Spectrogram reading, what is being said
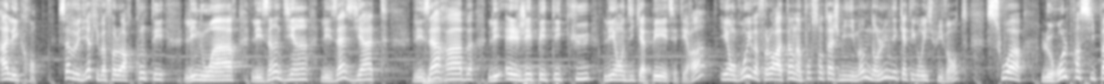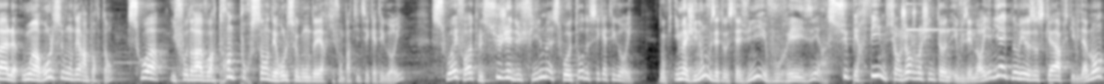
à l'écran. Ça veut dire qu'il va falloir compter les Noirs, les Indiens, les Asiates, les Arabes, les LGBTQ, les handicapés, etc. Et en gros, il va falloir atteindre un pourcentage minimum dans l'une des catégories suivantes, soit le rôle principal ou un rôle secondaire important, soit il faudra avoir 30% des rôles secondaires qui font partie de ces catégories, soit il faudra que le sujet du film soit autour de ces catégories. Donc imaginons vous êtes aux États-Unis et vous réalisez un super film sur George Washington et vous aimeriez bien être nommé aux Oscars parce qu'évidemment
